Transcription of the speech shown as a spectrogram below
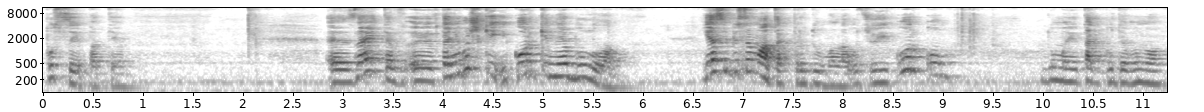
посипати. Е, Знаєте, в- е, в Танюшки ікорки не було. Я собі сама так придумала оцю ікорку. Думаю, так буде воно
